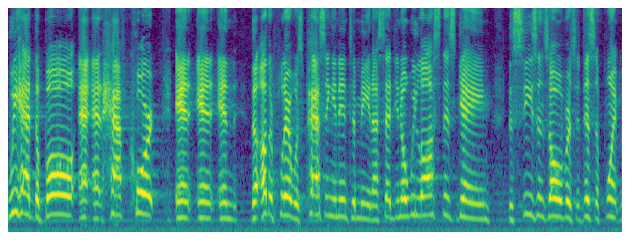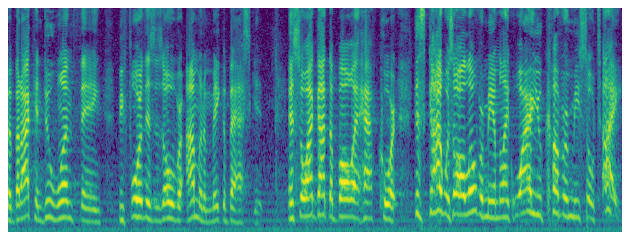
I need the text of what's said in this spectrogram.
we had the ball at, at half court, and, and, and the other player was passing it into me. And I said, You know, we lost this game. The season's over. It's a disappointment, but I can do one thing before this is over. I'm going to make a basket. And so I got the ball at half court. This guy was all over me. I'm like, why are you covering me so tight?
